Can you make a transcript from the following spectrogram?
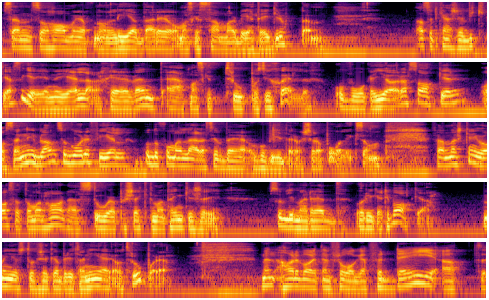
sen så har man ju någon ledare och man ska samarbeta i gruppen. Alltså det kanske viktigaste grejen när det gäller att arrangera event är att man ska tro på sig själv och våga göra saker. Och sen ibland så går det fel och då får man lära sig av det och gå vidare och köra på. Liksom. För annars kan det ju vara så att om man har det här stora projektet man tänker sig så blir man rädd och ryggar tillbaka. Men just att försöka bryta ner det och tro på det. Men har det varit en fråga för dig att eh,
